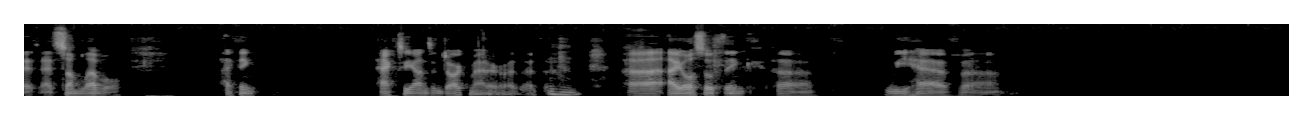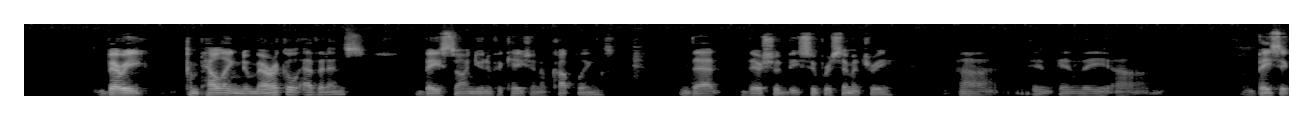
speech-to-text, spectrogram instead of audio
at, at some level, I think axions and dark matter. Mm-hmm. Uh, I also think uh, we have uh, very compelling numerical evidence based on unification of couplings that there should be supersymmetry uh, in, in the uh, basic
